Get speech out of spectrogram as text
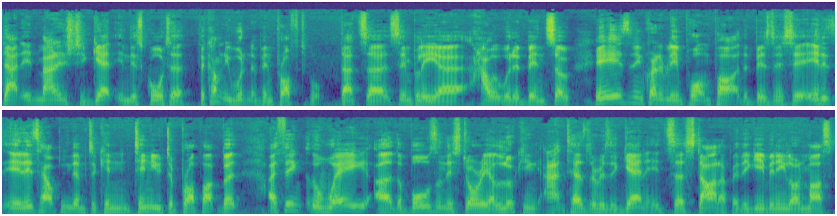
that it managed to get in this quarter, the company wouldn't have been profitable. That's uh, simply uh, how it would have been. So it is an incredibly important part of the business. It, it is it is helping them to continue to prop up. But I think the way uh, the balls in this story are looking at Tesla is again, it's a startup. I think even Elon Musk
